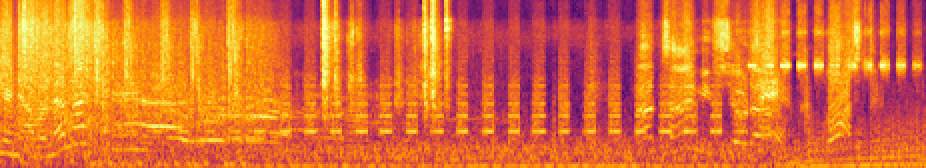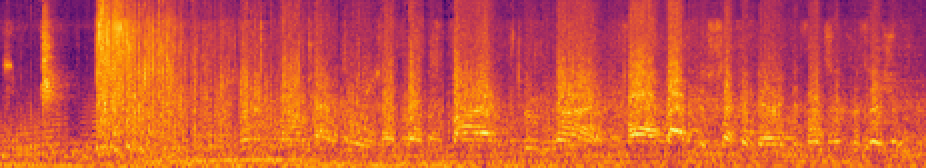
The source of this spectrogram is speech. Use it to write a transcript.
There's two of us in here now, remember? About time you showed up! Lost it! Five through nine, fall back to secondary defensive position.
